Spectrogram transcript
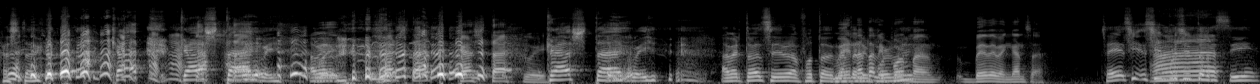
Hashtag. Hashtag, güey. A ver. Güey, hashtag, hashtag, güey. Hashtag, güey. A ver, te voy a enseñar una foto de Natalie, Natalie Portman. Portman, ve de venganza. Sí, sí, 100%. Ah, sí.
